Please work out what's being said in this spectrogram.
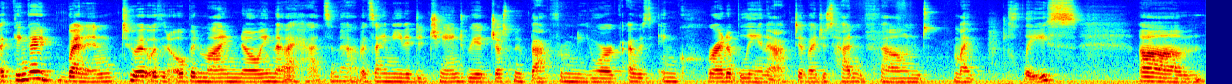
I think I went into it with an open mind, knowing that I had some habits I needed to change. We had just moved back from New York. I was incredibly inactive. I just hadn't found my place. Um,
